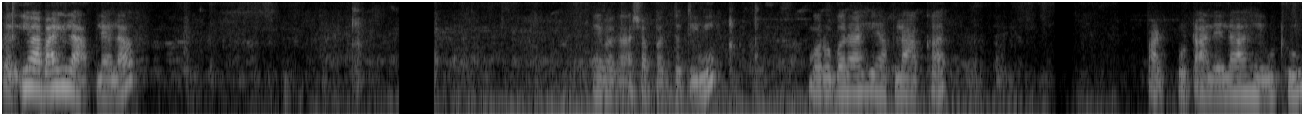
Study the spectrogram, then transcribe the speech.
तर ह्या बाहीला आपल्याला हे बघा अशा पद्धतीने बरोबर आहे आपला आकार. पाटपोट आलेला आहे उठून.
